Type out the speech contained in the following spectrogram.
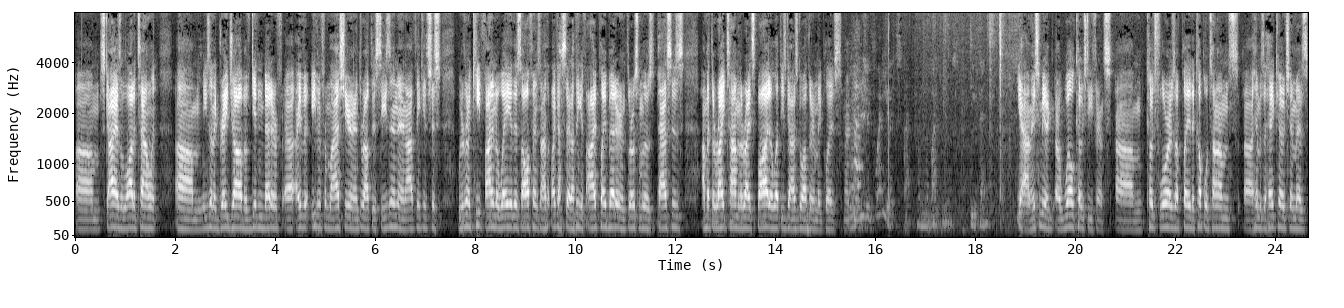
Um, Skyy has a lot of talent. Um, he's done a great job of getting better, uh, even, even from last year and throughout this season. And I think it's just we're going to keep finding a way of this offense. And I, like I said, I think if I play better and throw some of those passes, I'm at the right time in the right spot. I'll let these guys go out there and make plays. Patrick, what do you expect from the Vikings defense? Yeah, I mean it's gonna be a, a well coached defense. Um, coach Flores, I've played a couple of times. Uh, him as a head coach, him as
